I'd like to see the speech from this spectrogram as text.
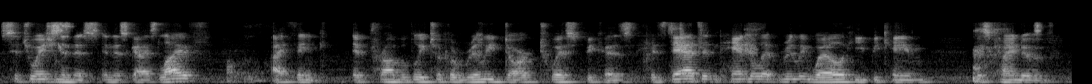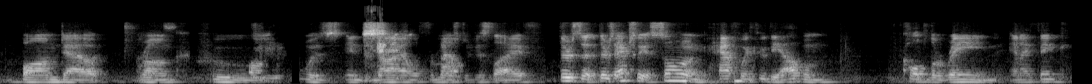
situation in this in this guy's life, I think it probably took a really dark twist because his dad didn't handle it really well. He became this kind of bombed out drunk who was in denial for most of his life. There's a there's actually a song halfway through the album called Lorraine, and I think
